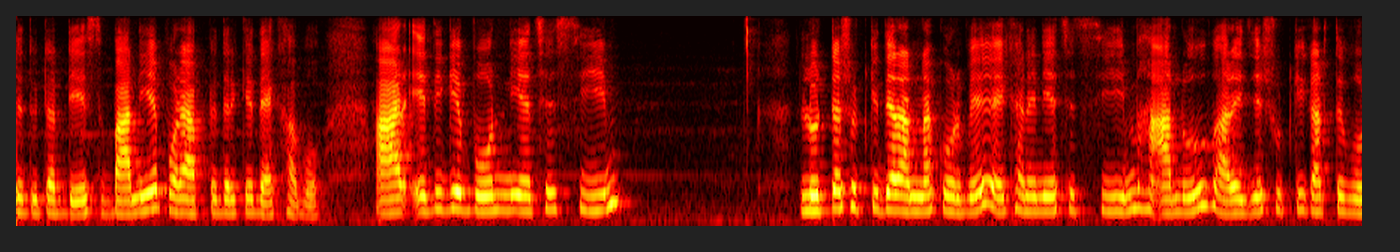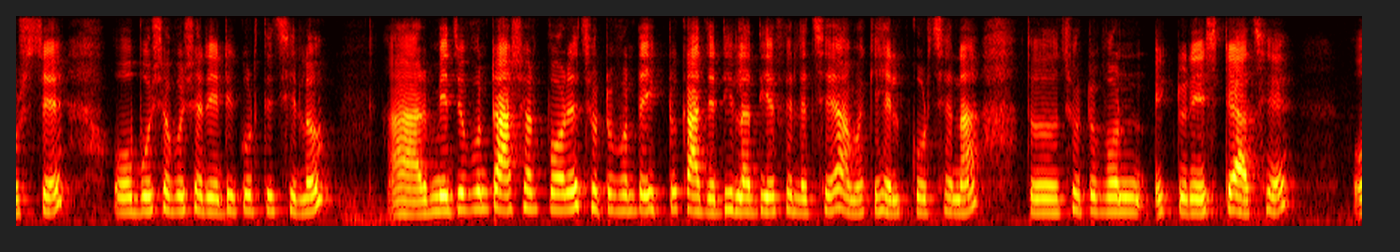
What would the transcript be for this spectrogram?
যে দুইটা ড্রেস বানিয়ে পরে আপনাদেরকে দেখাবো। আর এদিকে বোন নিয়েছে সিম। লোটটা শুটকি দিয়ে রান্না করবে। এখানে নিয়েছে সিম, আলু, আর এই যে শুটকি কাটতে বসছে। ও বসে বসে রেডি করতেছিল। আর মেজো বোনটা আসার পরে ছোট বোনটা একটু কাজে ঢিলা দিয়ে ফেলেছে, আমাকে হেল্প করছে না। তো ছোট বোন একটু রেস্টে আছে। ও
